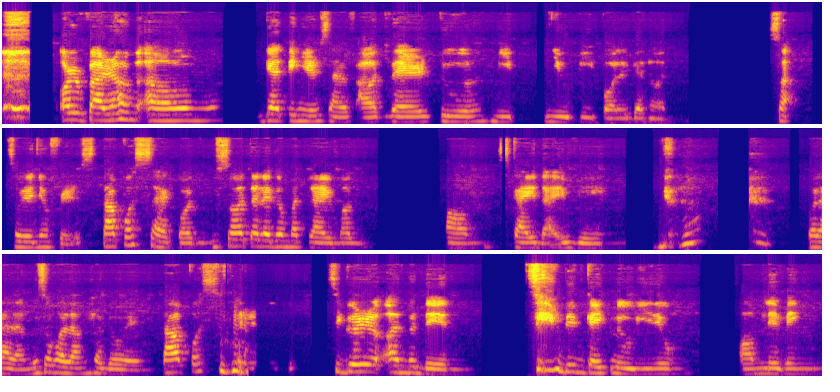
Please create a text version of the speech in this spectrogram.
Or parang um, getting yourself out there to meet new people, ganon. Sa, so, yun yung first. Tapos second, gusto ko talaga matry mag um, skydiving. Wala lang. Gusto ko lang siya gawin. Tapos, siguro ano din, same din kay Chloe, yung um, living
